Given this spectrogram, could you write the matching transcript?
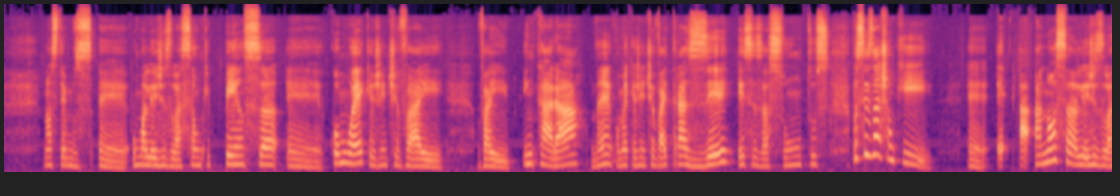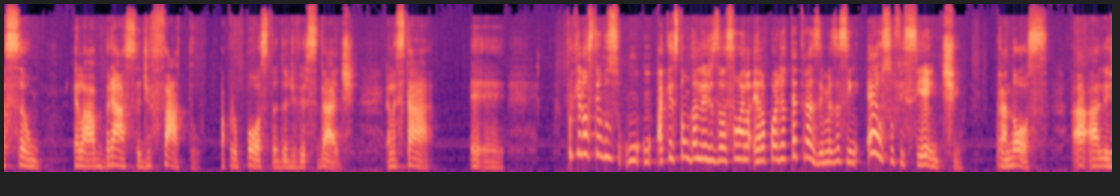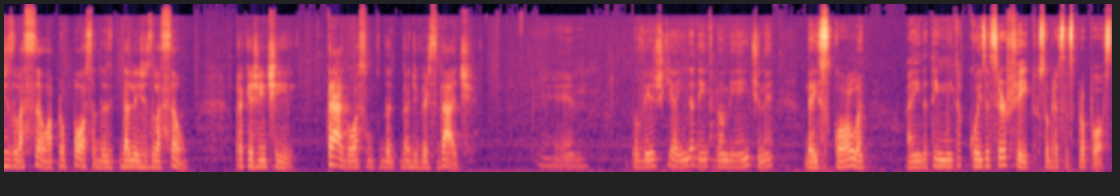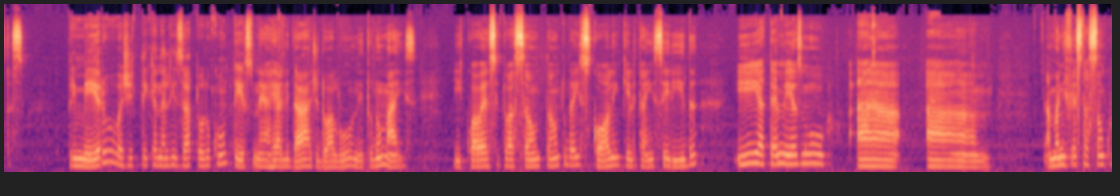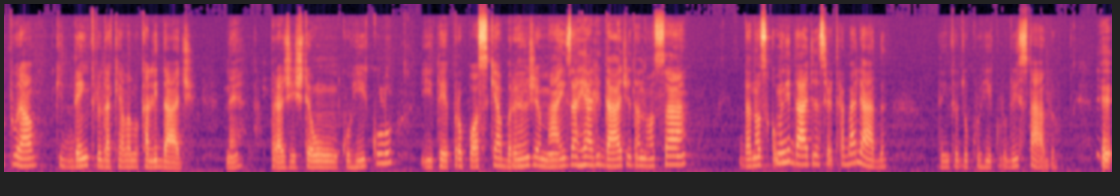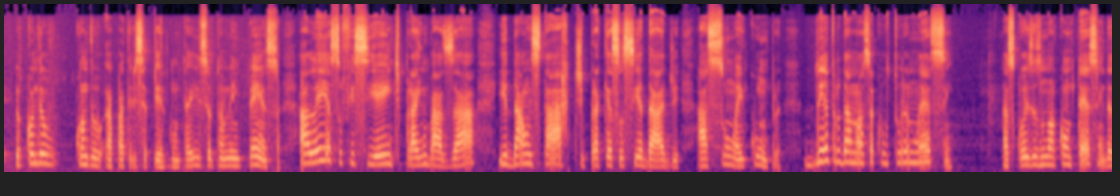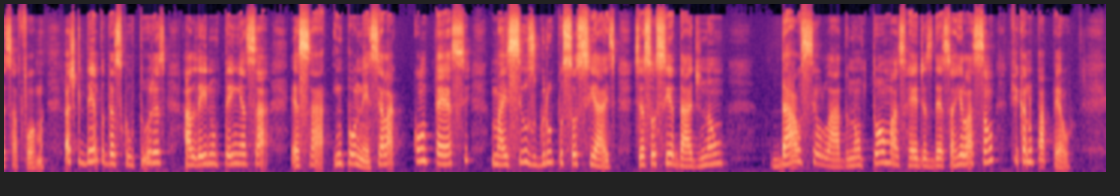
nós temos é, uma legislação que pensa é, como é que a gente vai, vai encarar, né? como é que a gente vai trazer esses assuntos. Vocês acham que é, é a, a nossa legislação ela abraça de fato a proposta da diversidade? Ela está. É, é, porque nós temos um, um, a questão da legislação, ela, ela, pode até trazer, mas assim, é o suficiente para nós a, a, legislação, a proposta da, da legislação, para que a gente traga o assunto da, da diversidade? É, eu vejo que ainda dentro do ambiente né, da escola, ainda tem muita coisa a ser feito sobre essas propostas. Primeiro, a gente tem que analisar todo o contexto, né, a realidade do aluno e tudo mais. E qual é a situação tanto da escola em que ele está inserida e até mesmo a, a, a manifestação cultural que dentro daquela localidade, né? Para a gente ter um currículo e ter propostas que abranja mais a realidade da nossa, da nossa comunidade a ser trabalhada dentro do currículo do Estado. É, quando eu quando a Patrícia pergunta isso, eu também penso: a lei é suficiente para embasar e dar um start para que a sociedade assuma e cumpra? Dentro da nossa cultura não é assim. As coisas não acontecem dessa forma. Eu acho que dentro das culturas a lei não tem essa, essa imponência. Ela acontece, mas se os grupos sociais, se a sociedade não dá o seu lado, não toma as rédeas dessa relação, fica no papel.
